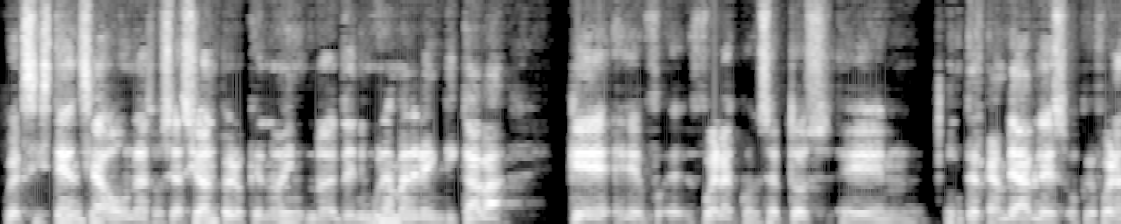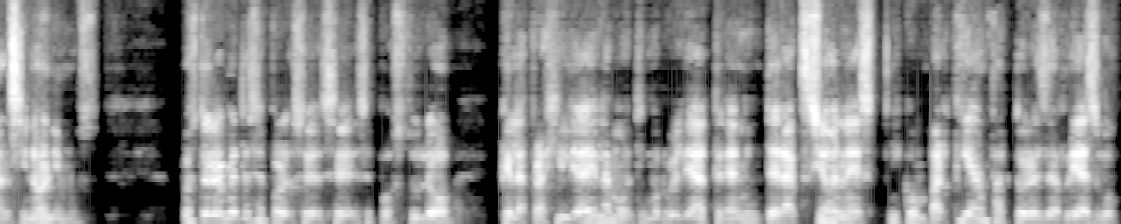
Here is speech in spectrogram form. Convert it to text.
coexistencia o una asociación, pero que no, de ninguna manera indicaba que eh, fueran conceptos em, intercambiables o que fueran sinónimos. Posteriormente se, postuló que la fragilidad y la multimorbilidad tenían interacciones y compartían factores de riesgo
